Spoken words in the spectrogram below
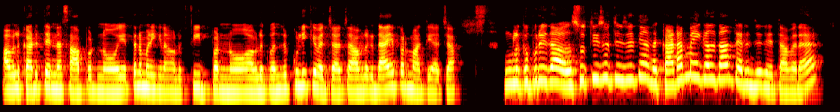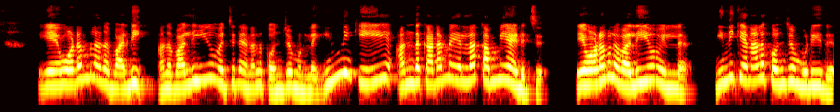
அவளுக்கு அடுத்து என்ன சாப்பிடணும் எத்தனை மணிக்கு நான் அவளுக்கு ஃபீட் பண்ணணும் அவளுக்கு வந்து குளிக்க வச்சாச்சா அவளுக்கு டயப்பர் மாத்தியாச்சா? உங்களுக்கு புரியுதா? சுத்தி சுத்தி சுத்தி அந்த கடமைகள் தான் தெரிஞ்சதே தவிர என் உடம்புல அந்த வலி அந்த வலியும் வச்சுட்டு என்னால கொஞ்சம் முடியல. இன்னைக்கு அந்த கடமை எல்லாம் கம்மி ஆயிடுச்சு என் உடம்புல வலியும் இல்ல. இன்னைக்கு என்னால கொஞ்சம் முடியுது.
